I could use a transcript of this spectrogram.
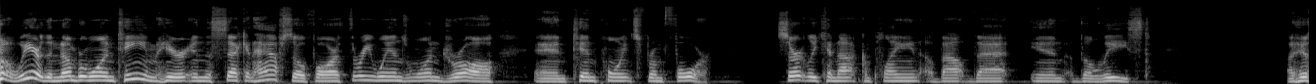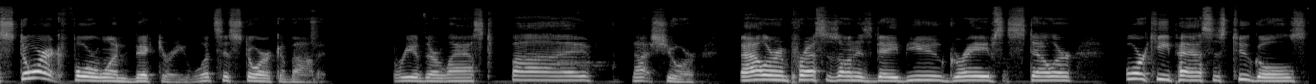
we are the number one team here in the second half so far. Three wins, one draw, and 10 points from four. Certainly cannot complain about that in the least. A historic 4 1 victory. What's historic about it? Three of their last five. Not sure. Fowler impresses on his debut. Graves, stellar. Four key passes, two goals.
